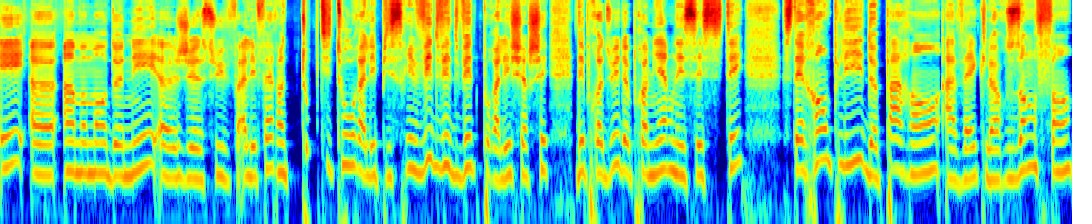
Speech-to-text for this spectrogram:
Et euh, à un moment donné, euh, je suis allée faire un tout petit tour à l'épicerie, vite, vite, vite, pour aller chercher des produits de première nécessité. C'était rempli de parents avec leurs enfants,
